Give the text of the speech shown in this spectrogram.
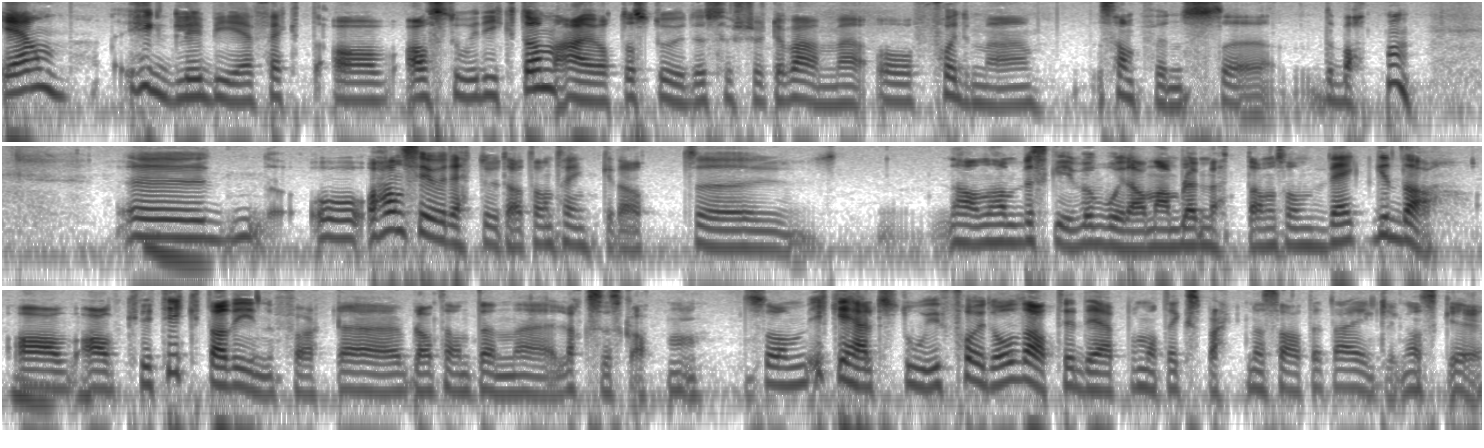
én uh, hyggelig bieffekt av, av, stor rikdom er jo at det er store ressurser til å være med og forme samfunnsdebatten. Uh, og, og, han sier jo rett ut at han tenker at uh, han, han, beskriver hvordan han ble møtt av en sånn vegg da, av, av, kritikk da de innførte bl.a. denne lakseskatten. Som ikke helt sto i forhold da, til det på en måte ekspertene sa, at dette er egentlig ganske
